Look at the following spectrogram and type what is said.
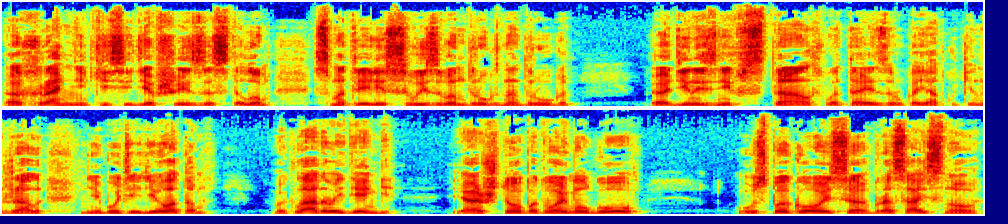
Охранники, сидевшие за столом, смотрели с вызовом друг на друга. Один из них встал, хватаясь за рукоятку кинжала. «Не будь идиотом! Выкладывай деньги! Я что, по-твоему, лгу? Успокойся, бросай снова!»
